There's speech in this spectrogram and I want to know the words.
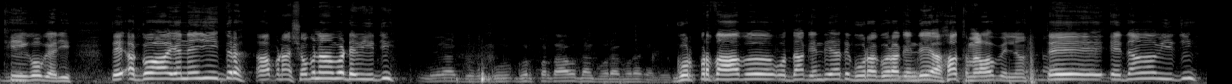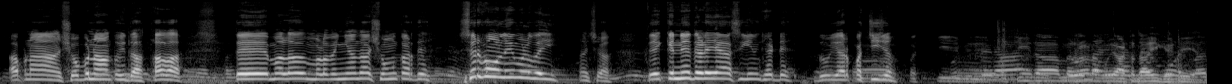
ਠੀਕ ਹੋ ਗਿਆ ਜੀ। ਤੇ ਅੱਗੋਂ ਆ ਜਾਂਦੇ ਜੀ ਇੱਧਰ ਆਪਣਾ ਸ਼ੁਭ ਨਾਮ ਵੱਡੇ ਵੀਰ ਜੀ। ਮੇਰਾ ਗੁਰ ਗੁਰਪ੍ਰਤਾਪ ਦਾ ਗੋਰਾ ਗੋਰਾ ਕਹਿੰਦੇ ਗੁਰਪ੍ਰਤਾਪ ਉਦਾਂ ਕਹਿੰਦੇ ਆ ਤੇ ਗੋਰਾ ਗੋਰਾ ਕਹਿੰਦੇ ਆ। ਹੱਥ ਮਿਲਾਓ ਪਹਿਲਾਂ। ਤੇ ਇਦਾਂ ਵਾ ਵੀਰ ਜੀ ਆਪਣਾ ਸ਼ੁਭ ਨਾਮ ਤੁਸੀਂ ਦੱਸਤਾ ਵਾ। ਤੇ ਮਤਲਬ ਮਲਵਈਆਂ ਦਾ ਸ਼ੌਂਕ ਕਰਦੇ? ਸਿਰਫ ਓਨਲੀ ਮਲਵਈ? ਅੱਛਾ। ਤੇ ਕਿੰਨੇ ਦੜੇ ਆ ਸੀਨ ਖੇਡੇ? 2025 ਚ। 25 ਵੀਰੇ 25 ਦਾ ਮੇਰਾ ਨਾ ਕੋਈ 8 ਦਾ ਹੀ ਖੇਡੇ ਆ।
